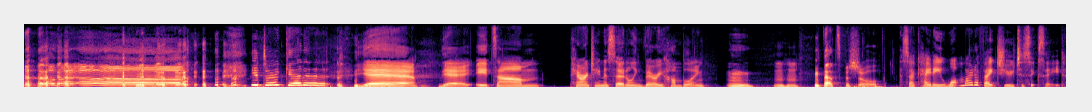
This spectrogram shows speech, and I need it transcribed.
I was like, "Ah." you don't get it. yeah, yeah. It's um, parenting is certainly very humbling. Mm, hmm that's for sure. So, Katie, what motivates you to succeed?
